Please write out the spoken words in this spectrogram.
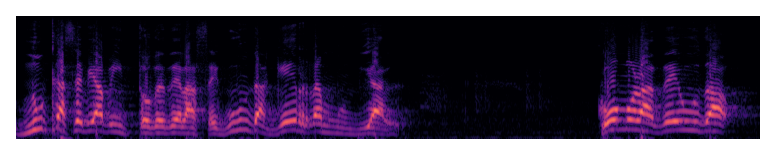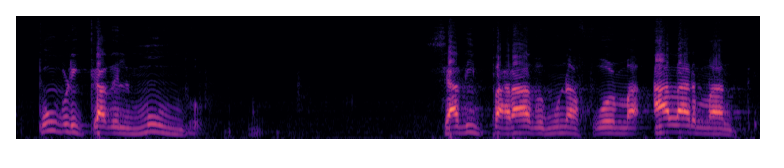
Nunca se había visto desde la Segunda Guerra Mundial cómo la deuda pública del mundo se ha disparado en una forma alarmante.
